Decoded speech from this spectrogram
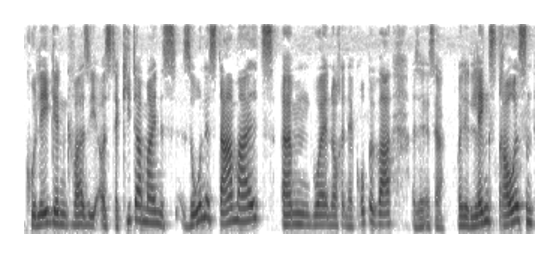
Kolleginnen quasi aus der Kita meines Sohnes damals, ähm, wo er noch in der Gruppe war. Also er ist ja heute längst draußen.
